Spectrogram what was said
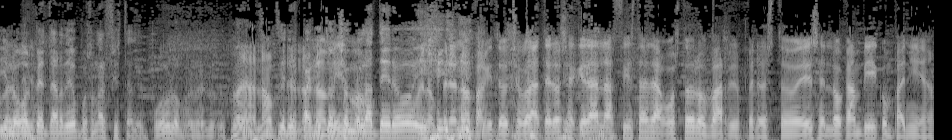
bien. y luego el petardeo pues son las fiestas del pueblo pues, Bueno, no, pero tienes no es lo paquito chocolatero Bueno, y pero no, Paquito Chocolatero se queda en las fiestas de agosto de los barrios, pero esto es el Lo Cambia y compañía.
